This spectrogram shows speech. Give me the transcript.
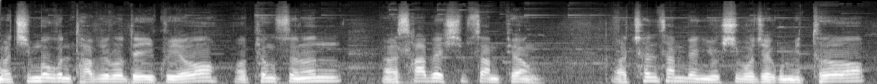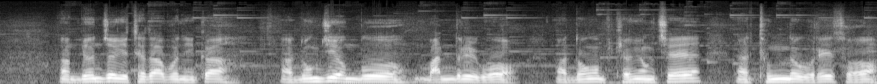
어, 지목은 다뷰로 되어 있고요. 어, 평수는 어, 413평, 어, 1365제곱미터 어, 면적이 되다 보니까 어, 농지연부 만들고 어, 농업 경영체 어, 등록을 해서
